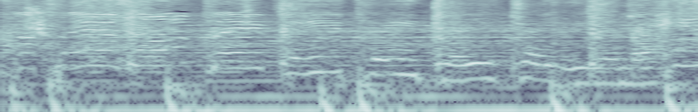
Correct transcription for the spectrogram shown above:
fucking bitch. Because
